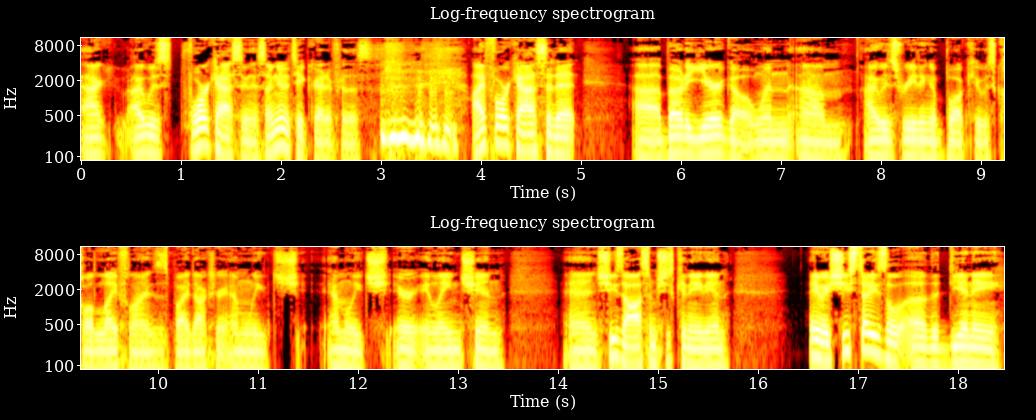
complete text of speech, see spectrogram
i was forecasting this. I'm going to take credit for this. I forecasted it uh, about a year ago when um, I was reading a book. It was called Lifelines. It's by Dr. Emily Ch- Emily Ch- er, Elaine Chin, and she's awesome. She's Canadian. Anyway, she studies the, uh, the DNA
